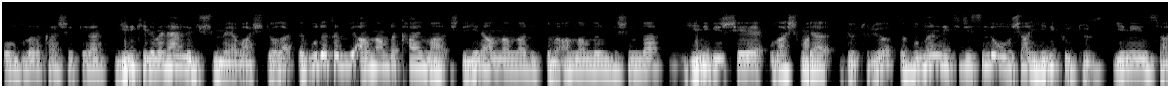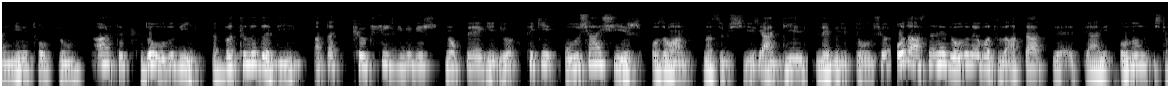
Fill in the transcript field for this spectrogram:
olgulara karşılık gelen yeni kelimelerle düşünmeye başlıyorlar. Ve bu da tabii bir anlamda kayma, işte yeni anlamlar yükleme, anlamların dışında yeni bir şeye ulaşmaya götürüyor. Ve bunların neticesinde oluşan yeni kültür, yeni insan, yeni toplum artık doğulu değil, batılı da değil. Hatta köksüz gibi bir noktaya geliyor. Peki oluşan şiir o zaman nasıl bir şiir? Yani dille birlikte oluşuyor. O da aslında ne doğulu ne batılı. Hatta e, yani onun işte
